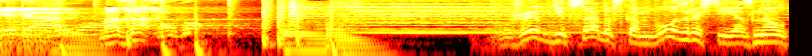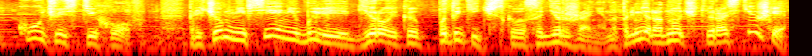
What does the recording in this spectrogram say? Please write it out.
Время назад! Уже в детсадовском возрасте я знал кучу стихов. Причем не все они были геройко-патетического содержания. Например, одно четверостишье,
